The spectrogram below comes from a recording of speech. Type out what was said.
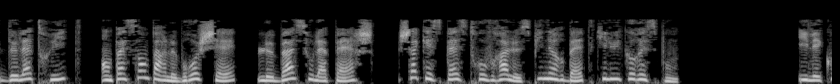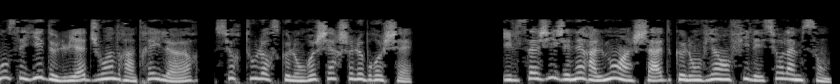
De la truite, en passant par le brochet, le bass ou la perche, chaque espèce trouvera le spinnerbait qui lui correspond. Il est conseillé de lui adjoindre un trailer, surtout lorsque l'on recherche le brochet. Il s'agit généralement un shad que l'on vient enfiler sur l'hameçon.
